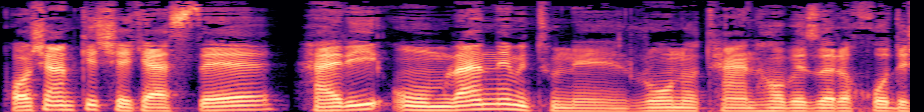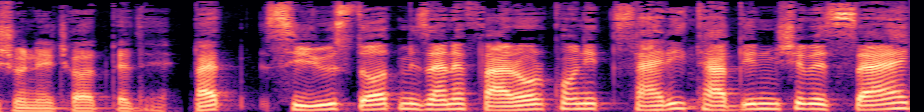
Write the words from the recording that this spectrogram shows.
پاشم که شکسته هری عمرن نمی‌تونه رون رو تنها بذاره خودشو نجات بده. بعد سیریوس داد می‌زنه فرار کنید. سریع تبدیل میشه به سگ.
